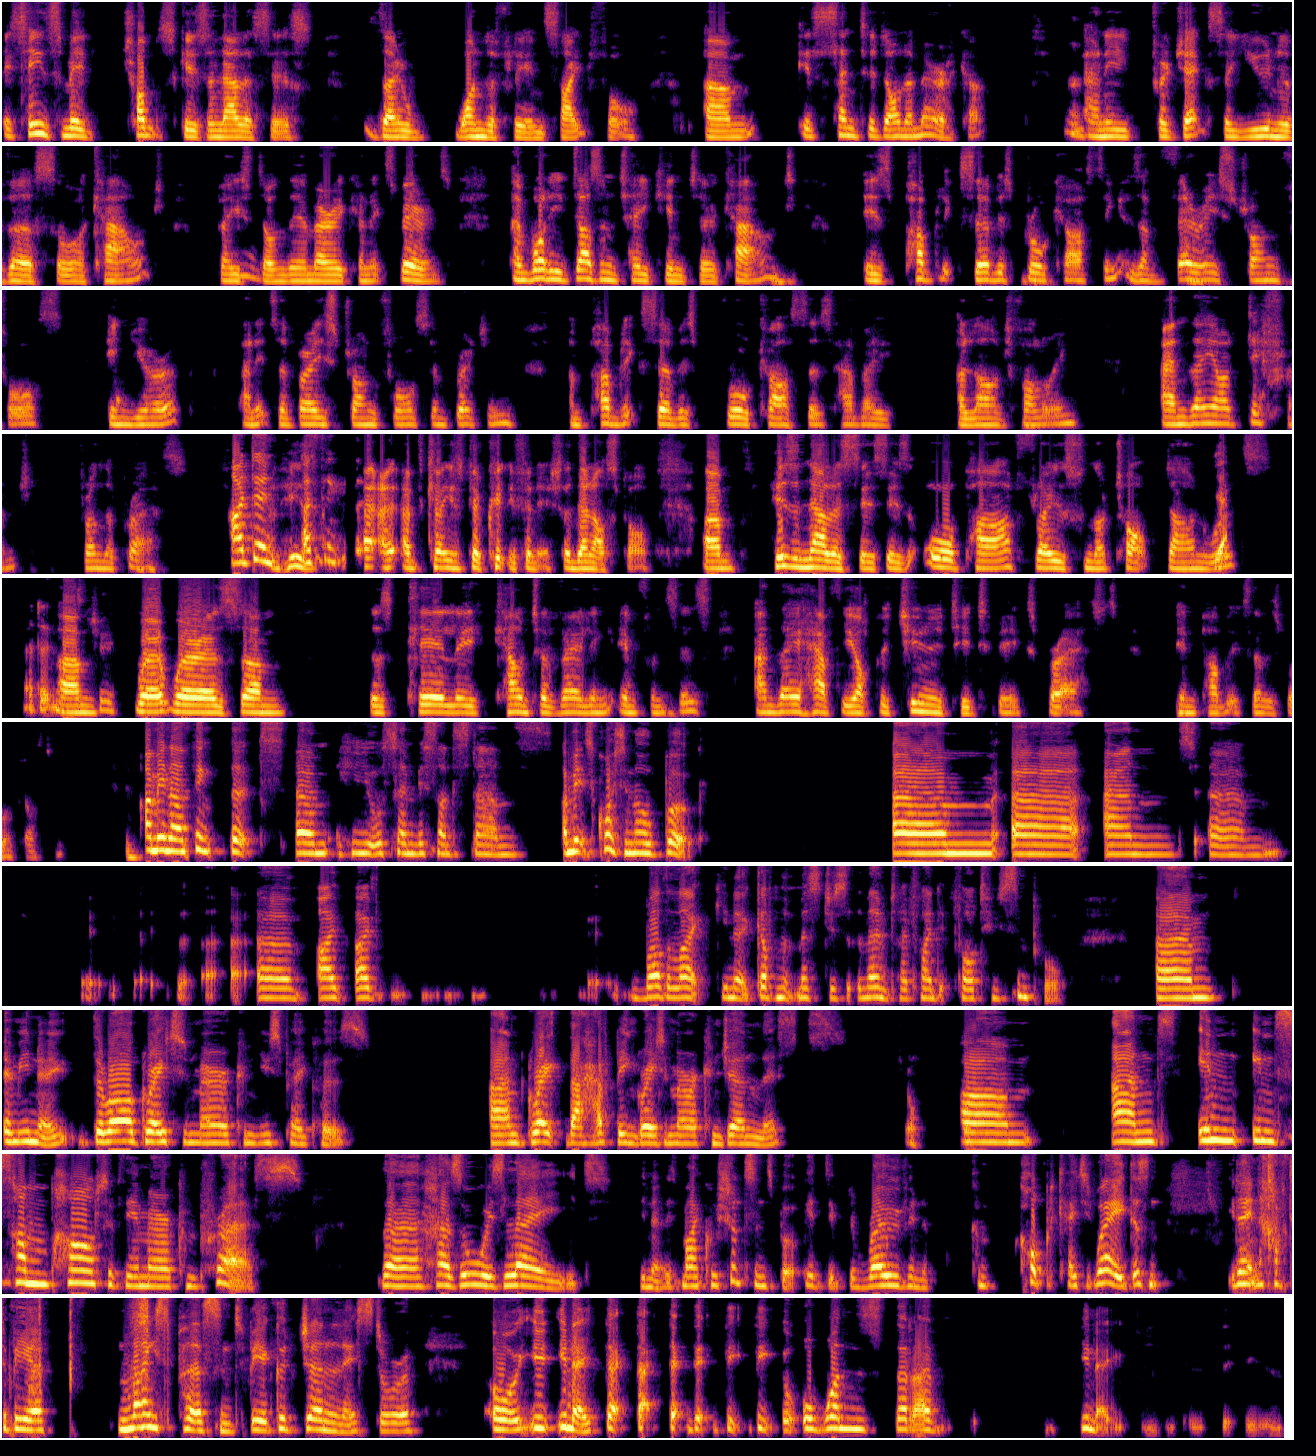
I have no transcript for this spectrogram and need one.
it seems to me Chomsky's analysis, though wonderfully insightful, um, is centered on America. mm. and he projects a universal account based mm. on the American experience. And what he doesn't take into account is public service broadcasting is a very strong force in Europe and it's a very strong force in Britain. And public service broadcasters have a, a large following and they are different from the press. I don't. His, I think. I, I, can I just quickly finish and then I'll stop. Um, his analysis is all power flows from the top downwards. Yeah, I don't um, true. Where, whereas um, there's clearly countervailing inferences, and they have the opportunity to be expressed in public service broadcasting. I mean, I think that um, he also misunderstands. I mean, it's quite an old book, um, uh, and um, uh, um, I, I've rather like you know government messages at the moment. I find it far too simple. Um, mean, you know there are great American newspapers, and great there have been great American journalists. Um, and in in some part of the American press, there has always laid, you know, it's Michael Schudson's book, it, the rove in a complicated way. It doesn't, you don't have to be a nice person to be a good journalist or a, or you, you know that that, that the, the, or ones that I've you know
